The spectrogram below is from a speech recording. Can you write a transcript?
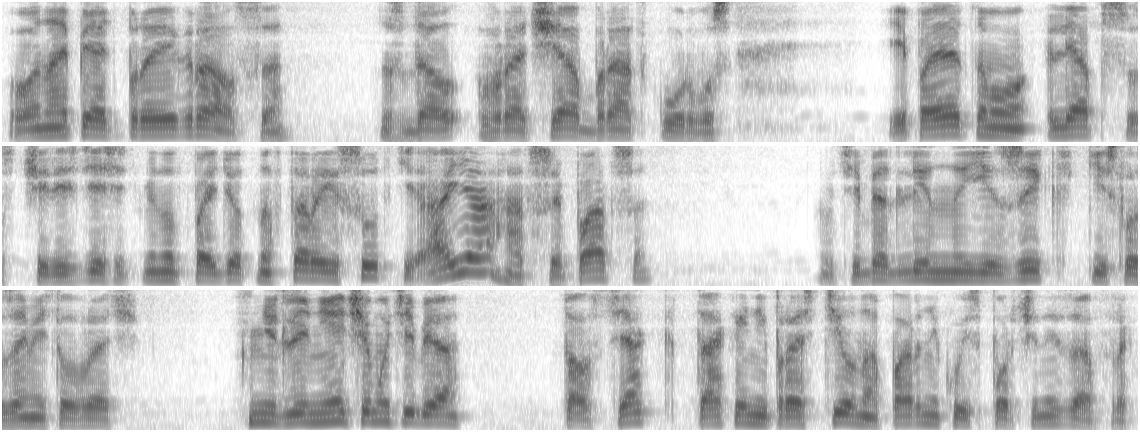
«Он опять проигрался», — сдал врача брат Курвус. «И поэтому Ляпсус через десять минут пойдет на вторые сутки, а я отсыпаться». «У тебя длинный язык», — кисло заметил врач. «Не длиннее, чем у тебя». Толстяк так и не простил напарнику испорченный завтрак.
